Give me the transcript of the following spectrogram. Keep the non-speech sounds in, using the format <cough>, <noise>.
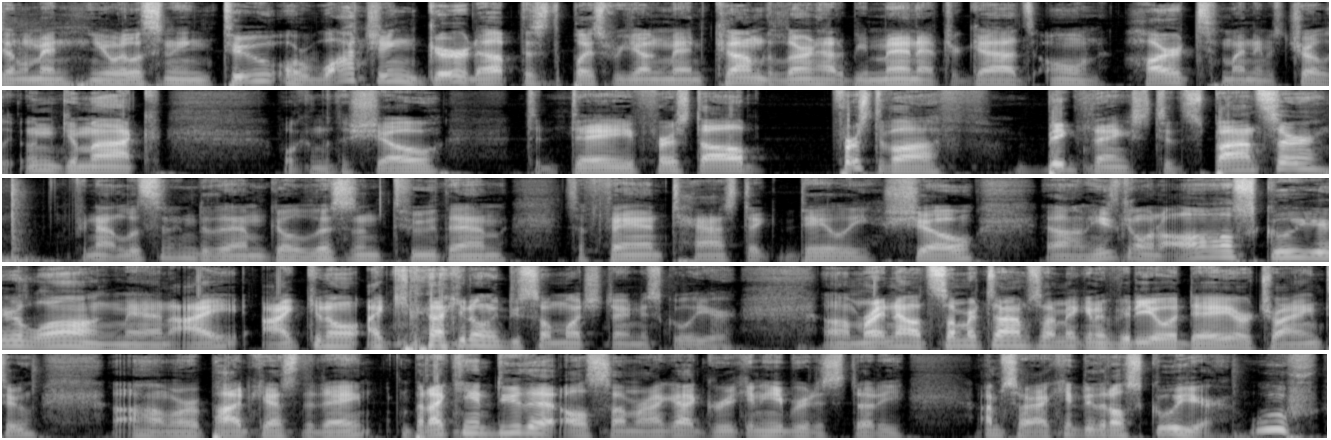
gentlemen, you are listening to or watching Gird Up. This is the place where young men come to learn how to be men after God's own heart. My name is Charlie Ungemak. Welcome to the show. Today, first all, first of all, big thanks to the sponsor. If you're not listening to them, go listen to them. It's a fantastic daily show. Um, he's going all school year long, man. I I can, o- <laughs> I can I can only do so much during the school year. Um, right now it's summertime, so I'm making a video a day or trying to, um, or a podcast a day. But I can't do that all summer. I got Greek and Hebrew to study. I'm sorry, I can't do that all school year. Woof.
